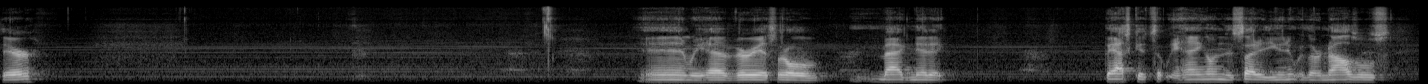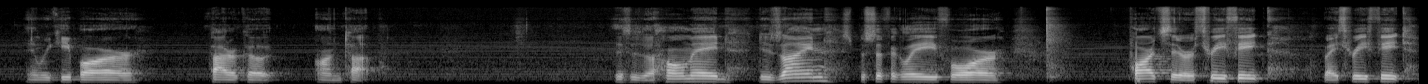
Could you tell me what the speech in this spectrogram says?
there. And we have various little magnetic baskets that we hang on the side of the unit with our nozzles and we keep our powder coat on top. This is a homemade design specifically for parts that are 3 feet by 3 feet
